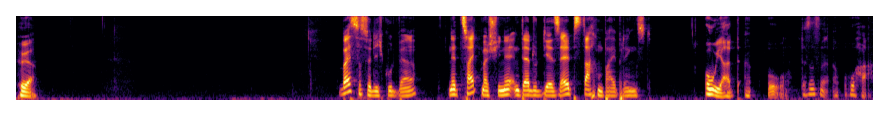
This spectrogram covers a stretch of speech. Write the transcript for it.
höher. Weißt du, was für dich gut wäre? Eine Zeitmaschine, in der du dir selbst Sachen beibringst. Oh ja, oh, das ist eine, oha.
